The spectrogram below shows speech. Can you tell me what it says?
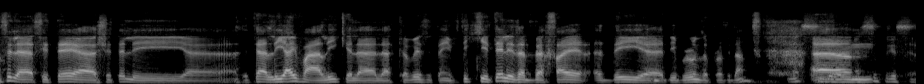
c'était euh, euh, c'était à Lehigh Valley que la, la COVID s'est invitée, qui étaient les adversaires des, euh, des Bruins de Providence. Merci, préciser.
